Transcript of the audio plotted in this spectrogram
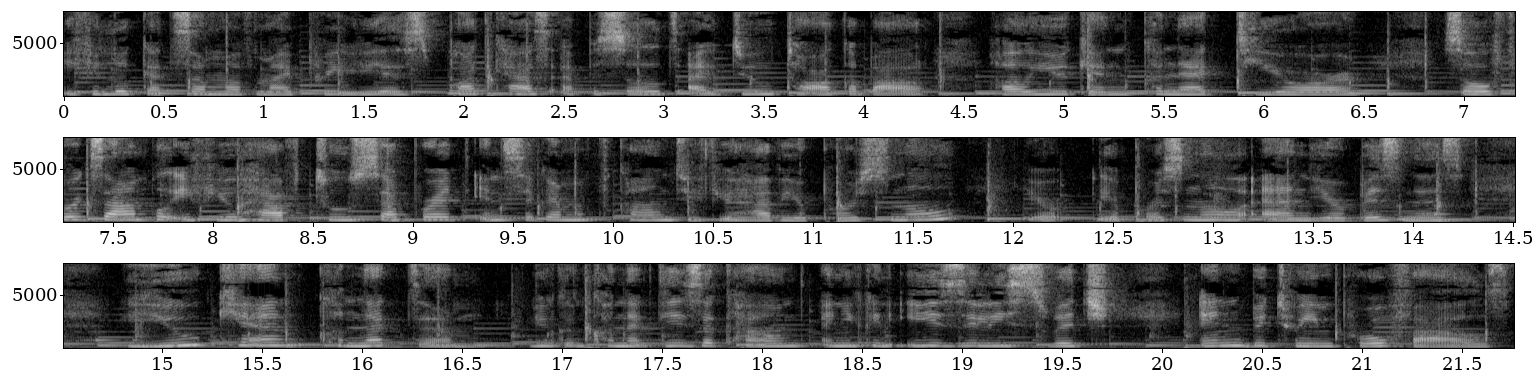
if you look at some of my previous podcast episodes i do talk about how you can connect your so for example if you have two separate instagram accounts if you have your personal your your personal and your business you can connect them. You can connect these accounts and you can easily switch in between profiles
